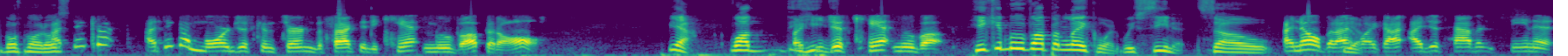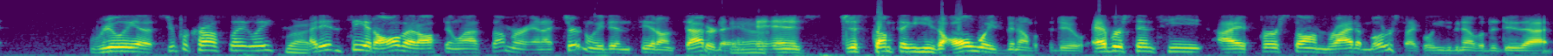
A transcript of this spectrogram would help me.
both motos. I think I, I think I'm more just concerned the fact that he can't move up at all. yeah. Well, Like he, he, just can't move up. he can move up at Lakewood. We've seen it. So I know, but I Yeah. like I, I just haven't seen it really at a Supercross lately. Right. I didn't see it all that often last summer, and I certainly didn't see it on Saturday. Yeah. And it's just something he's always been able to do ever since he I first saw him ride a motorcycle. He's been able to do that.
